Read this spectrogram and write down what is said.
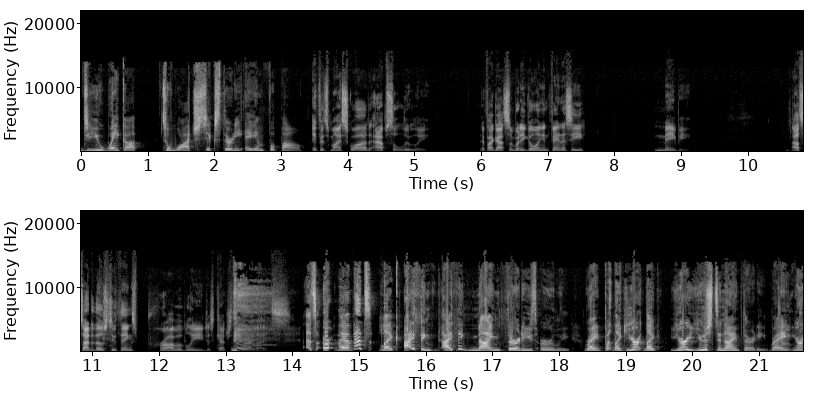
Do you wake up to watch 6:30 a.m. football? If it's my squad, absolutely. If I got somebody going in fantasy, maybe. Outside of those two things, probably just catch the highlights. That's er, man. That's like I think I think nine thirty is early, right? But like you're like you're used to nine thirty, right? True, you're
